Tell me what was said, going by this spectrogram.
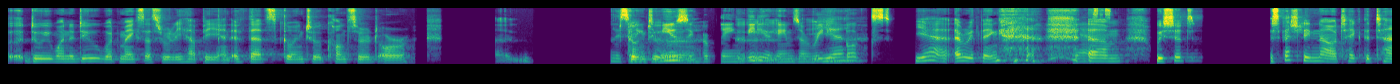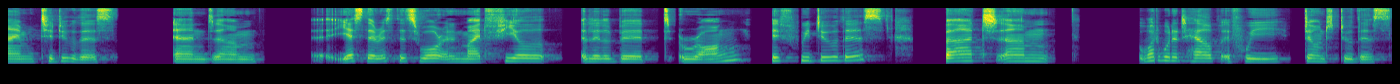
uh, do we want to do what makes us really happy and if that's going to a concert or uh, listening to, to, music or playing video games or reading yeah, books yeah everything yes. um, we should especially now take the time to do this and um, uh, yes there is this war and it might feel a little bit wrong if we do this but um, what would it help if we don't do this?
